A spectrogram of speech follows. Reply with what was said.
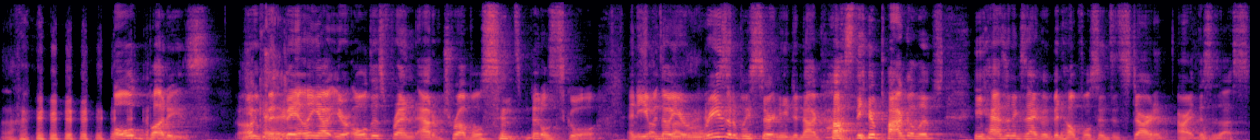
Old buddies. You've been bailing out your oldest friend out of trouble since middle school. And even Sounds though you're right. reasonably certain he did not cause the apocalypse, he hasn't exactly been helpful since it started. All right, this is us.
